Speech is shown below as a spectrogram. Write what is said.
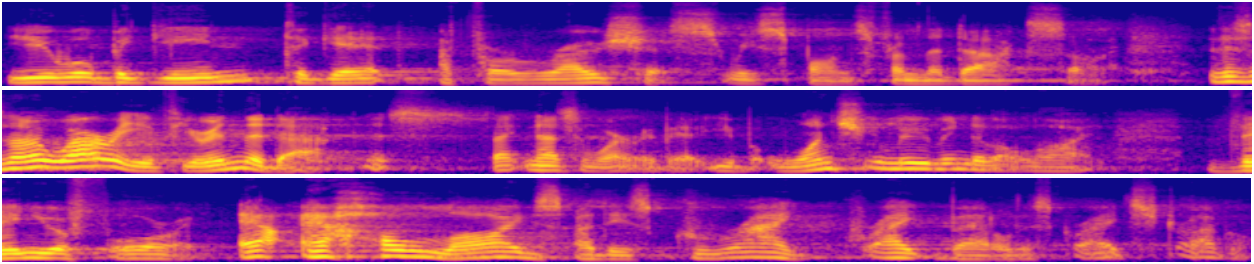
you will begin to get a ferocious response from the dark side. There's no worry if you're in the darkness. Satan doesn't worry about you. But once you move into the light, then you're for it. Our, our whole lives are this great, great battle, this great struggle.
